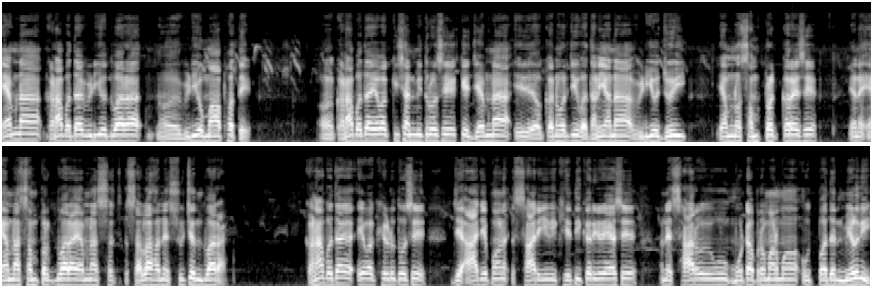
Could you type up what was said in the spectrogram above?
એમના ઘણા બધા વીડિયો દ્વારા વીડિયો મારફતે ઘણા બધા એવા કિસાન મિત્રો છે કે જેમના એ, કન્વરજી વધાણિયાના વીડિયો જોઈ એમનો સંપર્ક કરે છે. અને એમના સંપર્ક દ્વારા, એમના સલાહ અને સૂચન દ્વારા ઘણા બધા એવા ખેડૂતો છે જે આજે પણ સારી એવી ખેતી કરી રહ્યા છે અને સારું એવું મોટા પ્રમાણમાં ઉત્પાદન મેળવી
